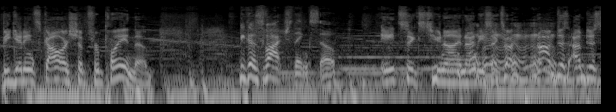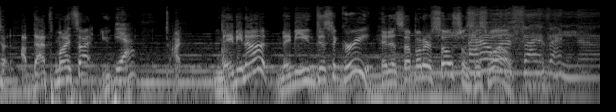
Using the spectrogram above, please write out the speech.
be getting scholarships for playing them? Because Foch thinks so. Eight six two nine ninety six. No, I'm just, I'm just. Uh, that's my side. You, Yeah. I, maybe not. Maybe you disagree. Hit us up on our socials as well. fight right now.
